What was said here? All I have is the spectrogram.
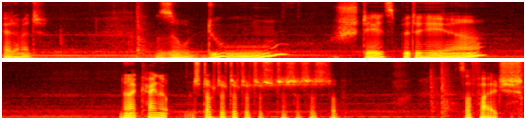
Her damit. So, du stellst bitte her. Na, keine... Stopp, stopp, stopp, stopp, stopp, stopp, stopp, stopp. Das war falsch.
